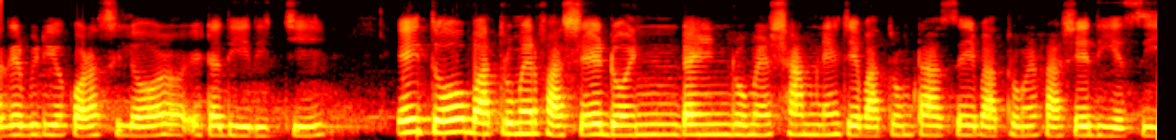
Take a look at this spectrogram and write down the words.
আগের ভিডিও করা ছিল, এটা দিয়ে দিচ্ছি। এই তো বাথরুমের পাশে ডইন ডাইনিং রুমের সামনে যে বাথরুমটা আছে, এই বাথরুমের পাশে দিয়েছি।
